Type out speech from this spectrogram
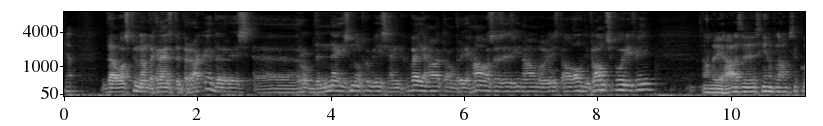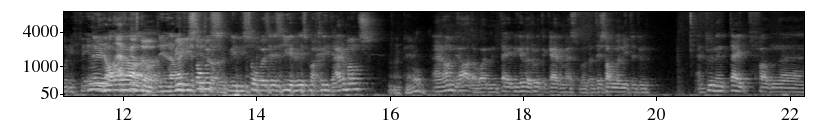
Ja. Dat was toen aan de grens de Brakke. Daar is eh, Rob de Nijs nog geweest, Henk Weijhard, André Hazes is hier allemaal geweest, al, al die Vlaamse corifeeën. André Hazen is geen Vlaamse corifee. Nee, die is al even ja, dood. Die Willy Sommers. Willy Sommers is hier geweest, Margriet Hermans. Oké. En dan, ja, dat waren in tijd een hele grote kermissen, maar dat is allemaal niet te doen. En toen in de tijd van, eh,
